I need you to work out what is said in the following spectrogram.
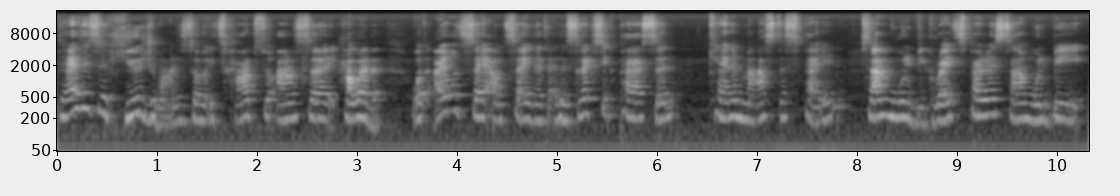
That is a huge one, so it's hard to answer. However, what I would say, I would say that a dyslexic person can master spelling. Some will be great spellers, some will be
